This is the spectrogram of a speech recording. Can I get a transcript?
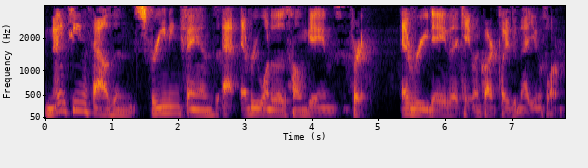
19,000 screaming fans at every one of those home games for every day that Caitlin Clark plays in that uniform.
